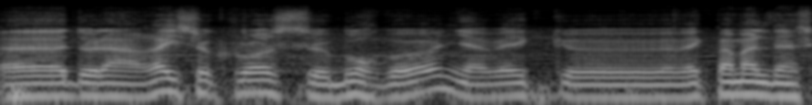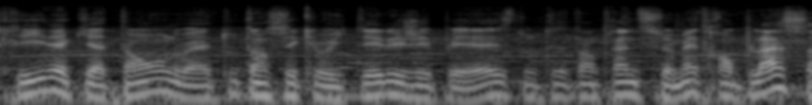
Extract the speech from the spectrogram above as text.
de la Race Across Bourgogne avec, avec pas mal d'inscrits qui attendent, bah, tout en sécurité, les GPS, tout est en train de se mettre en place.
